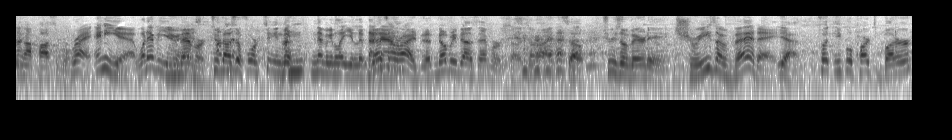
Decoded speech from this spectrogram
It's not possible. Right, any year, whatever year. it Never. is. 2014. I'm never gonna let you live that That's down. all right. Nobody does ever, so it's all right. so, chorizo verde. Chorizo verde. Yeah, put equal parts butter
